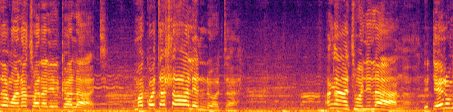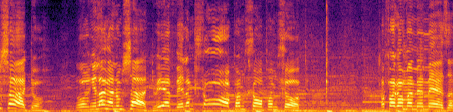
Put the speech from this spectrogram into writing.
we used to say ngwana tshwana lelikhalathi. Umakoti ahlale ndoda. Angatholi ilanga. Lidela umshado. Or ngelanga lomshado eyavela mhlophe mhlophe mhlophe. Afaka amamemeza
